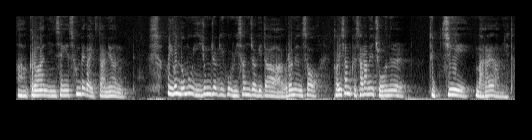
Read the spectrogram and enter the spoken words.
아, 그러한 인생의 선배가 있다면 어, 이건 너무 이중적이고 위선적이다 그러면서 더 이상 그 사람의 조언을 듣지 말아야 합니다.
